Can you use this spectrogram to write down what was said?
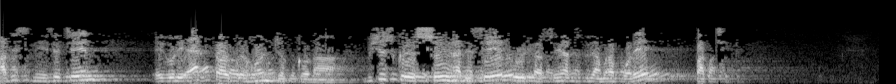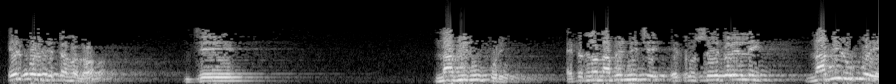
হাদিস নিয়ে এসেছেন এগুলি একটাও গ্রহণযোগ্য না। বিশেষ করে সই হাদিসের উল্টা সই হাদিসগুলি আমরা পরে পাচ্ছি। এরপরে যেটা হলো যে নাভির উপরে, এটা হলো নাভির নিচে, এর কোন সহি দলিল নেই। নাভির উপরে,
